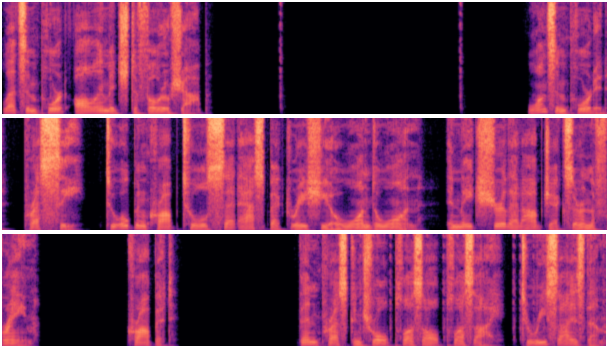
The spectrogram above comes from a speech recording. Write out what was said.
Let's import all image to Photoshop. Once imported, press C. To open crop tools set aspect ratio 1 to 1, and make sure that objects are in the frame. Crop it. Then press Ctrl plus Alt plus I to resize them.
